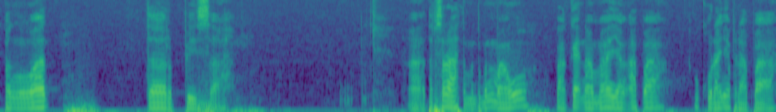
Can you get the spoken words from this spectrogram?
penguat terpisah. Nah, terserah teman-teman mau pakai nama yang apa ukurannya berapa.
